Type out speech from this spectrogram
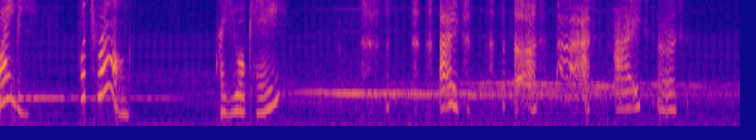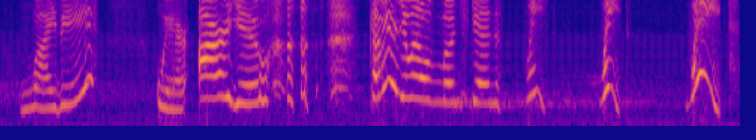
Wybie, what's wrong? Are you okay? I... Uh, I... Uh... Wybie? Where are you? Come here, you little munchkin! Wait! Wait! Wait!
